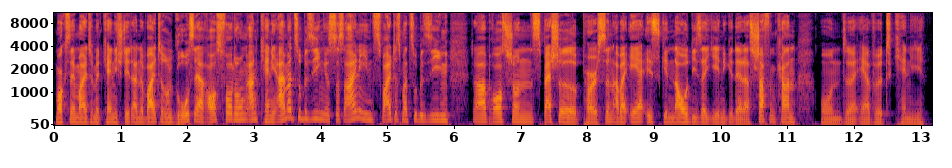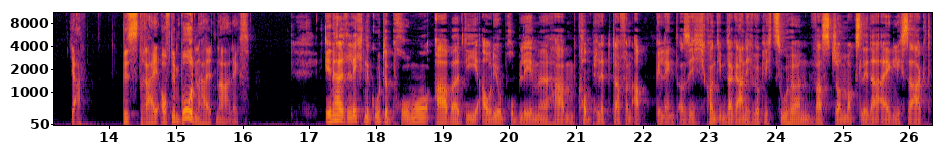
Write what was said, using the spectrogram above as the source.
Moxley meinte, mit Kenny steht eine weitere große Herausforderung an. Kenny einmal zu besiegen ist das eine, ihn zweites Mal zu besiegen, da brauchst du schon einen Special Person, aber er ist genau dieserjenige, der das schaffen kann und äh, er wird Kenny, ja, bis drei auf dem Boden halten, Alex. Inhaltlich eine gute Promo, aber die Audioprobleme haben komplett davon abgelenkt. Also ich konnte ihm da gar nicht wirklich zuhören, was John Moxley da eigentlich sagt.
